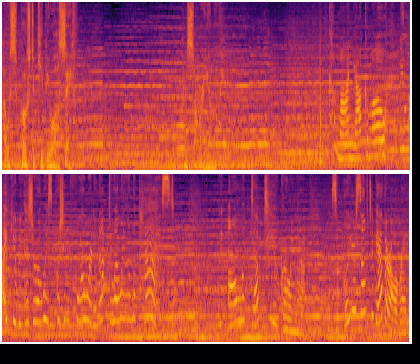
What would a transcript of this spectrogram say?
I was supposed to keep you all safe. I'm sorry, Emily. Come on, Yakumo. We like you because you're always pushing forward and not dwelling on the past. We all looked up to you growing up. So pull yourself together already.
